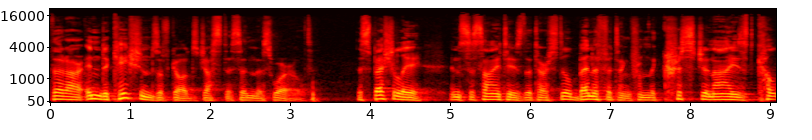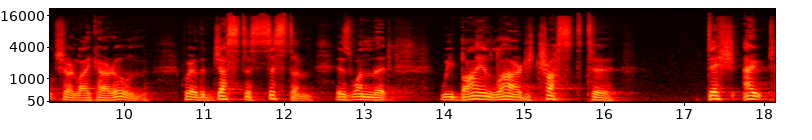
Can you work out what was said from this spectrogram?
there are indications of God's justice in this world, especially in societies that are still benefiting from the Christianized culture like our own, where the justice system is one that we by and large trust to dish out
